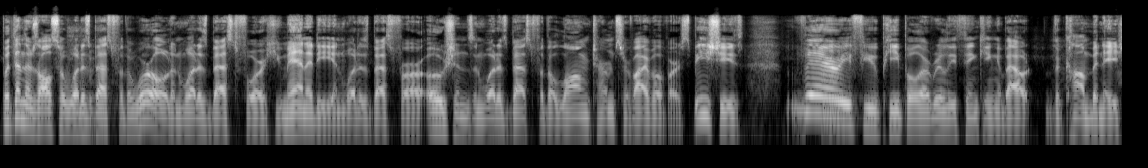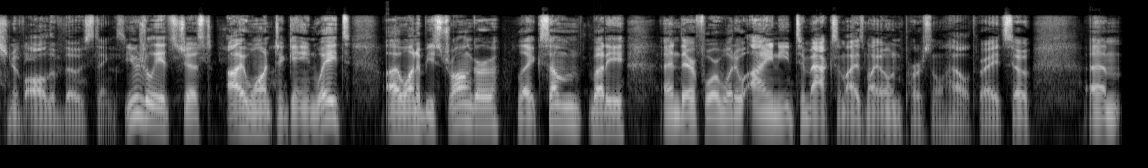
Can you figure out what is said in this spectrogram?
But then there's also what is best for the world and what is best for humanity and what is best for our oceans and what is best for the long term survival of our species. Very mm. few people are really thinking about the combination of all of those things. Usually it's just, I want to gain weight, I want to be stronger like somebody, and therefore, what do I need to maximize my own personal health, right? So, um,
